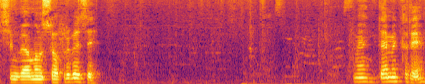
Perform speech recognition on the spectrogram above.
Şimdi ben bunu sofra bezi. Ben demi kırayım.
